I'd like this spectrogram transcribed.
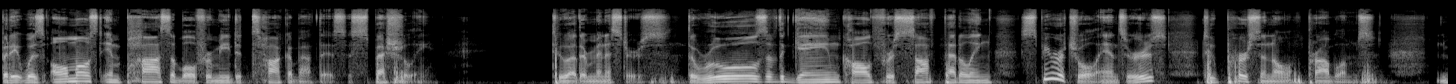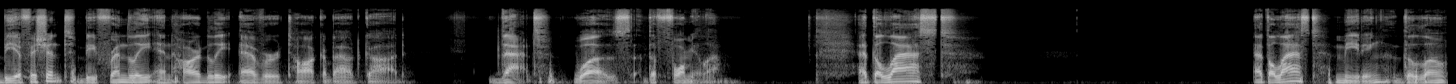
but it was almost impossible for me to talk about this, especially to other ministers. The rules of the game called for soft pedaling spiritual answers to personal problems. Be efficient, be friendly, and hardly ever talk about God. That was the formula. At the last at the last meeting, the loan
